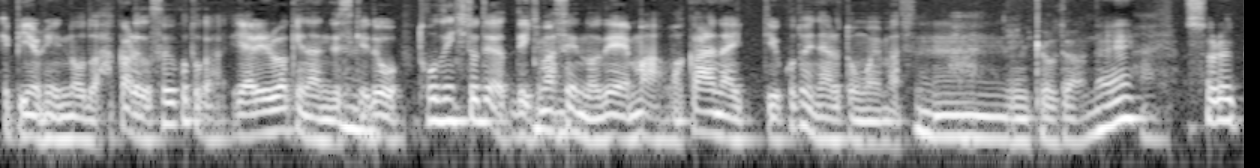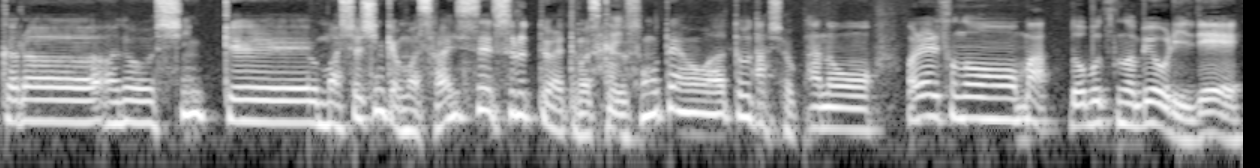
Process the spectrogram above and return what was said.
エピネフリン濃度を測るとそういうことがやれるわけなんですけど、うん、当然人ではできませんので、まあ、分からないっていうことになると思います。勉強ではね、はい、それからあの神経末梢神経をまあ再生するって言われてますけど、はい、その点はどうでしょうか？あの我々その、まあ、動物の病理で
